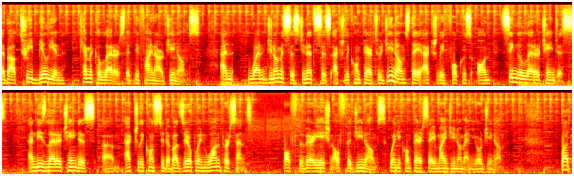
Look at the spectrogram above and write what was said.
about 3 billion chemical letters that define our genomes. And when genomicists, geneticists actually compare two genomes, they actually focus on single letter changes. And these letter changes um, actually constitute about 0.1% of the variation of the genomes when you compare, say, my genome and your genome. But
